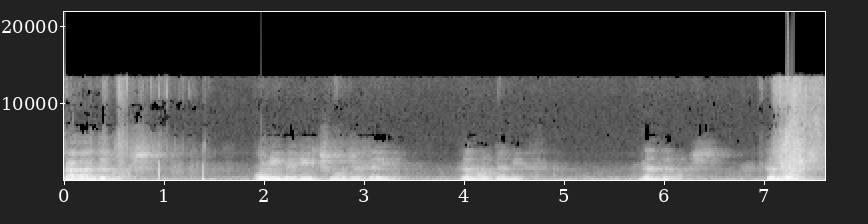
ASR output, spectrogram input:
رونده باش. امید هیچ معجزه زمرده نیست. زنده باش. زنده باش.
